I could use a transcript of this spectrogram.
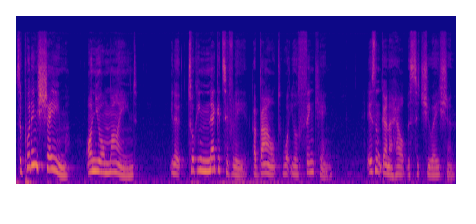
So putting shame on your mind, you know, talking negatively about what you're thinking isn't going to help the situation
